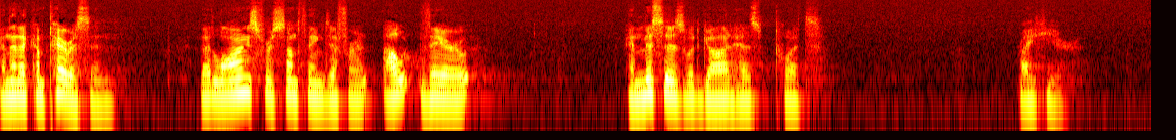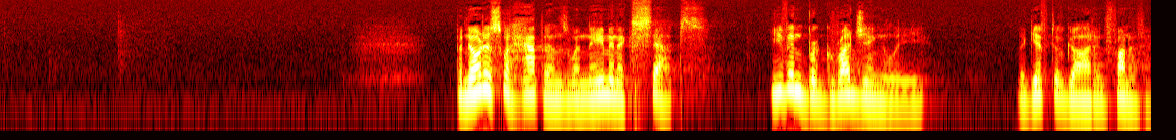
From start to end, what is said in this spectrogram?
and then a comparison that longs for something different out there and misses what God has put right here. But notice what happens when Naaman accepts, even begrudgingly, the gift of God in front of him.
